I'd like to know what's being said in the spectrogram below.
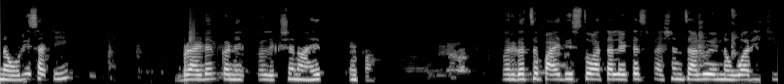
नवरीसाठी ब्रायडल कलेक्शन आहेत. हे पहा. भरगतचं पाय दिसतो. आता लेटेस्ट फॅशन चालू आहे नऊवारीची.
